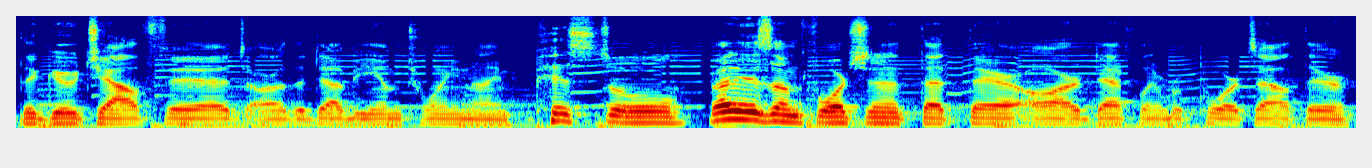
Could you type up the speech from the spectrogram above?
the Gooch outfit or the WM29 pistol, but it is unfortunate that there are definitely reports out there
